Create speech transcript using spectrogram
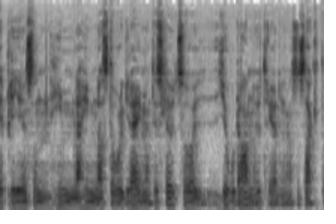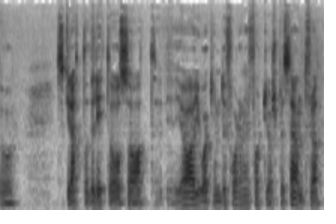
det blir en sån himla himla stor grej men till slut så gjorde han utredningen som sagt och skrattade lite och sa att ja Joakim du får den här 40-årspresent för att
